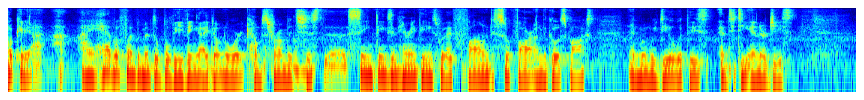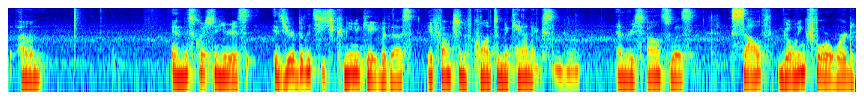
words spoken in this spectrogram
Okay, I, I, have a fundamental believing. I don't know where it comes from. It's just uh, seeing things and hearing things. What I've found so far on the Ghost Box, and when we deal with these entity energies. Um, and this question here is: Is your ability to communicate with us a function of quantum mechanics? And the response was south going forward,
